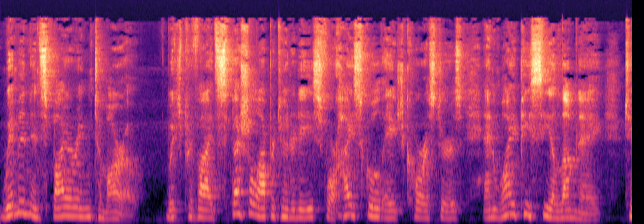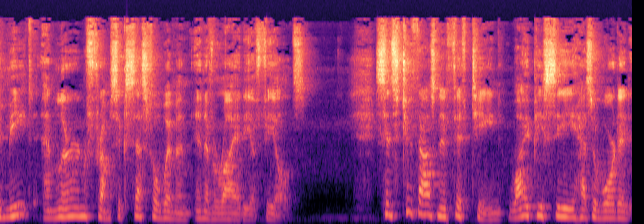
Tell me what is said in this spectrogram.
Women Inspiring Tomorrow, which provides special opportunities for high school age choristers and YPC alumni to meet and learn from successful women in a variety of fields. Since 2015, YPC has awarded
